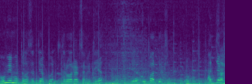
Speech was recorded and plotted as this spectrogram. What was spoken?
ಭೂಮಿ ಮತ್ತು ವಸತಿ ಹಕ್ಕು ವಂಚಿತರ ಹೋರಾಟ ಸಮಿತಿಯ ಉಪಾಧ್ಯಕ್ಷ. ಅಧ್ಯಕ್ಷ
